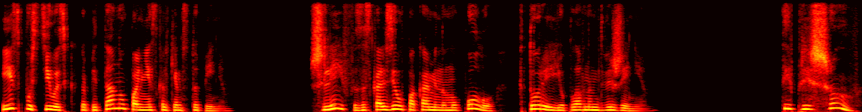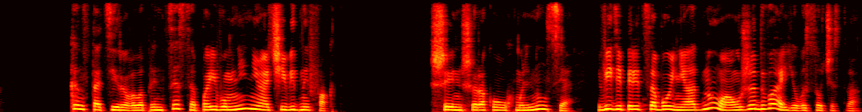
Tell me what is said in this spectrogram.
и спустилась к капитану по нескольким ступеням. Шлейф заскользил по каменному полу, вторя ее плавным движением. «Ты пришел?» — констатировала принцесса, по его мнению, очевидный факт. Шейн широко ухмыльнулся, видя перед собой не одну, а уже два ее высочества.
